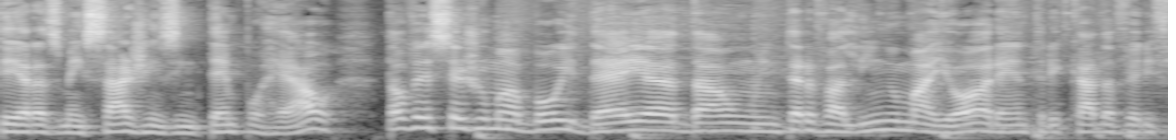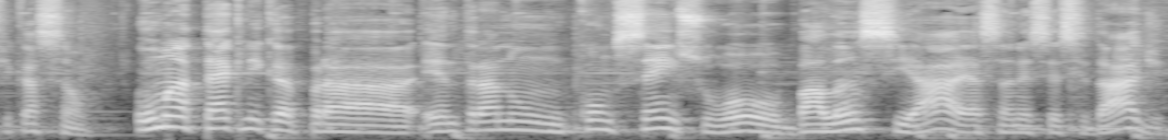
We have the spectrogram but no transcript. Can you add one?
ter as mensagens em tempo real, talvez seja uma boa ideia dar um intervalinho maior entre cada verificação. Uma técnica para entrar num consenso ou balancear essa necessidade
